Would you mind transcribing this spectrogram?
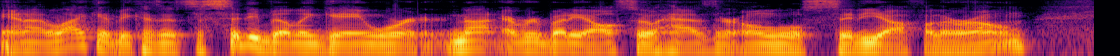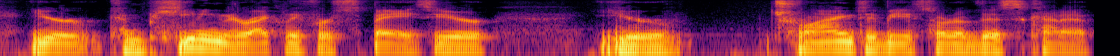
And I like it because it's a city building game where not everybody also has their own little city off on their own. You're competing directly for space. You're you're trying to be sort of this kind of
